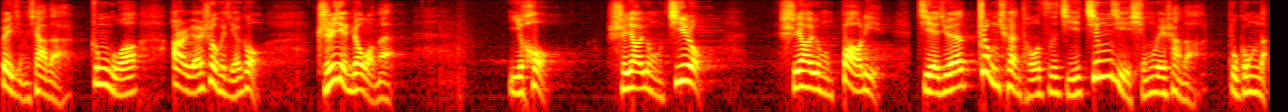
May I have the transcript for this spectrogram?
背景下的中国二元社会结构，指引着我们。以后是要用肌肉，是要用暴力解决证券投资及经济行为上的不公的，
